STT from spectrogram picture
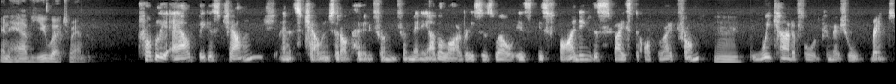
and how have you worked around them? Probably our biggest challenge, and it's a challenge that I've heard from, from many other libraries as well, is, is finding the space to operate from. Mm, We can't afford commercial rent.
